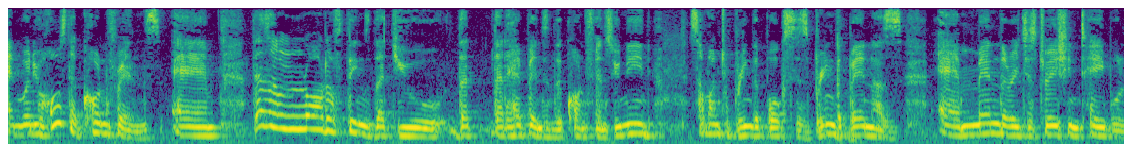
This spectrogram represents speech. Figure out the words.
and when you host a conference, um, there's a lot of things that you that that happens in the conference. You need someone to bring the boxes, bring the banners, uh, man the registration table,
